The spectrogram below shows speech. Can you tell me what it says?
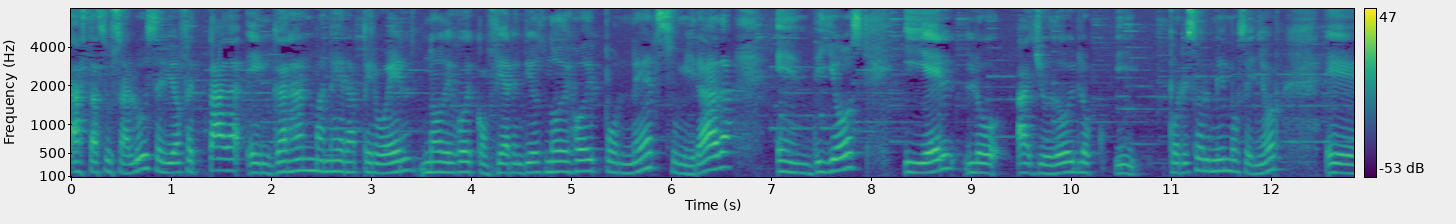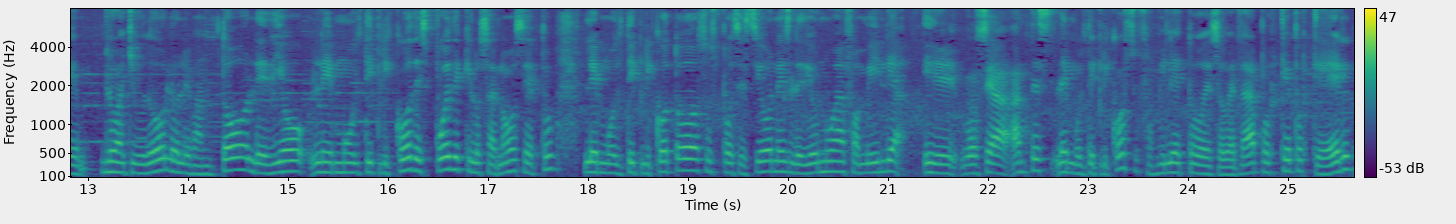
hasta su salud se vio afectada en gran manera, pero él no dejó de confiar en Dios, no dejó de poner su mirada en Dios y él lo ayudó y, lo, y por eso el mismo Señor eh, lo ayudó, lo levantó, le dio, le multiplicó después de que lo sanó, ¿cierto? Le multiplicó todas sus posesiones, le dio nueva familia, eh, o sea, antes le multiplicó su familia y todo eso, ¿verdad? ¿Por qué? Porque él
